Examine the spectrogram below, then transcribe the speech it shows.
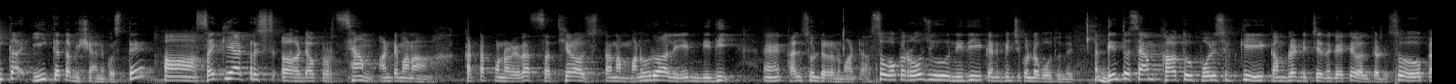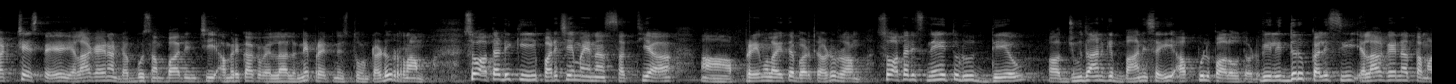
ఇక ఈ కథ విషయానికి వస్తే సైకియాట్రిస్ట్ డాక్టర్ శామ్ అంటే మన కట్టప్పన్నాడు కదా సత్యరాజ్ తన మనురాలి నిధి కలిసి ఉంటారనమాట సో ఒక రోజు నిధి కనిపించకుండా పోతుంది. దీంతో శామ్ కాతు పోలీసులకి కంప్లైంట్ ఇచ్చేందుకైతే వెళ్తాడు. సో కట్ చేస్తే ఎలాగైనా డబ్బు సంపాదించి అమెరికాకు వెళ్ళాలని ప్రయత్నిస్తూ ఉంటాడు రామ్. సో అతడికి పరిచయమైన సత్య ప్రేమలో అయితే పడతాడు రామ్. సో అతడి స్నేహితుడు దేవ్ జూదానికి బానిసై అప్పులు పాలవుతాడు. వీళ్ళిద్దరూ కలిసి ఎలాగైనా తమ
